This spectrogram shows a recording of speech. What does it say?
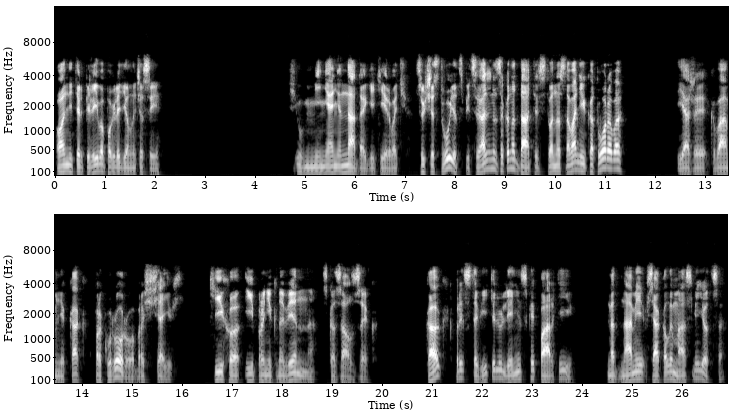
он нетерпеливо поглядел на часы. Меня не надо агитировать. Существует специальное законодательство, на основании которого... Я же к вам не как к прокурору обращаюсь. Тихо и проникновенно, — сказал зэк. Как к представителю Ленинской партии. Над нами вся Колыма смеется.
